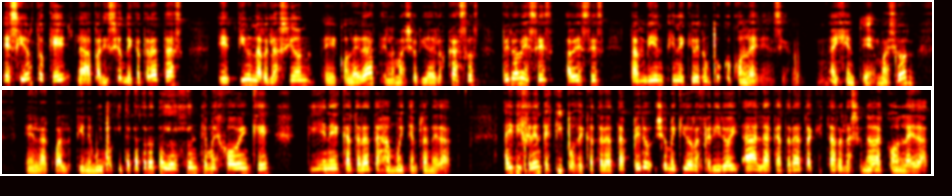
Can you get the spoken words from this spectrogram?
Es cierto que la aparición de cataratas eh, tiene una relación eh, con la edad en la mayoría de los casos, pero a veces, a veces también tiene que ver un poco con la herencia. Hay gente mayor en la cual tiene muy poquita catarata y hay gente muy joven que tiene cataratas a muy temprana edad. Hay diferentes tipos de cataratas, pero yo me quiero referir hoy a la catarata que está relacionada con la edad.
